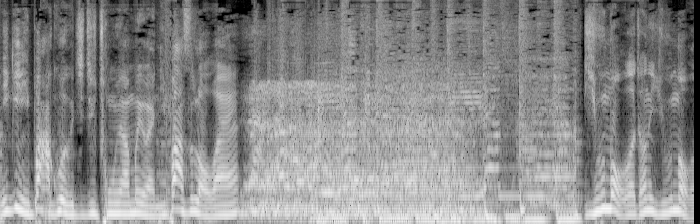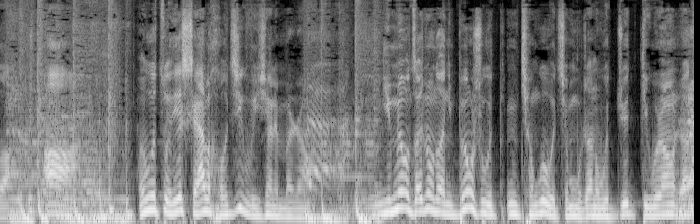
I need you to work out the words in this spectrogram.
你给你爸过个节就崇洋媚外，你爸是老外。有脑子，真的有脑子啊！我昨天删了好几个微信里面人，你没有这种的，你不用说你听过我节目，真的，我觉得丢人，真的。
